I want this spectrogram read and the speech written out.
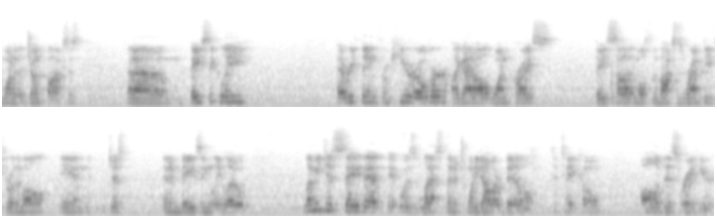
one of the junk boxes. Um, basically, everything from here over, I got all at one price. They saw that most of the boxes were empty, threw them all in just an amazingly low. Let me just say that it was less than a $20 bill to take home all of this right here.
